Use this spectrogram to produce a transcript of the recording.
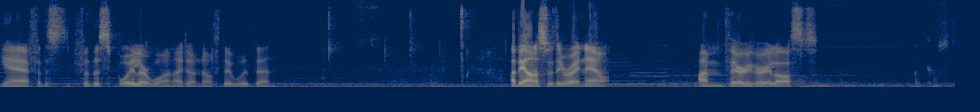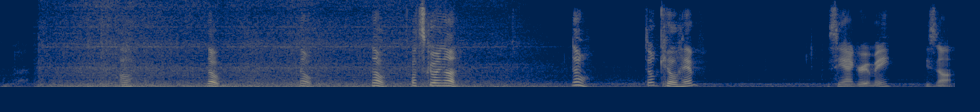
yeah, for this for the spoiler one, I don't know if they would then. I'll be honest with you right now. I'm very very lost. Oh, a customer. Oh, no, no, no, what's going on? No, don't kill him. Is he angry at me? He's not.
